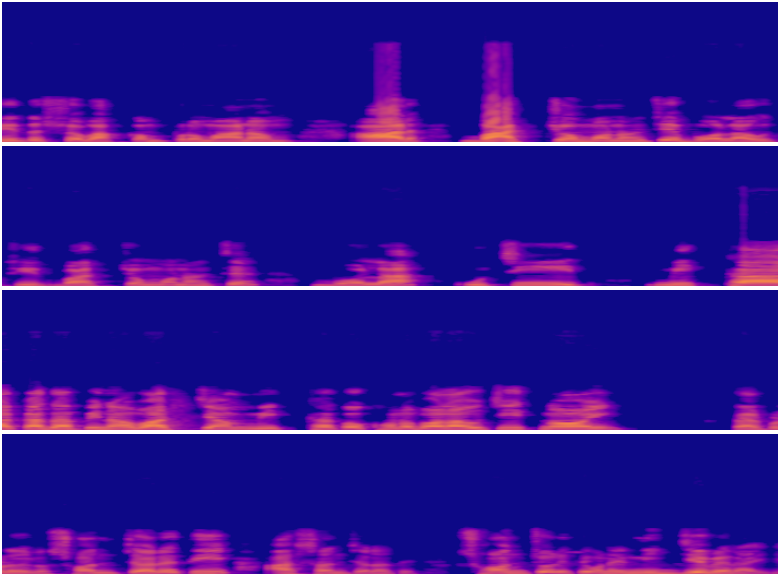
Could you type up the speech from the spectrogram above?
বেদস্য বাক্যম প্রমাণম। আর বাচ্যম মনে হচ্ছে বলা উচিত, বাচ্যম মনে হচ্ছে বলা উচিত। মিথ্যা কাদাপি না বাচ্চাম মিথ্যা কখনো বলা উচিত নয়। তারপরে দেখো, সঞ্চরেতি আর সঞ্চরাতে। সঞ্চরিতে মানে নিজে বেড়ায়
